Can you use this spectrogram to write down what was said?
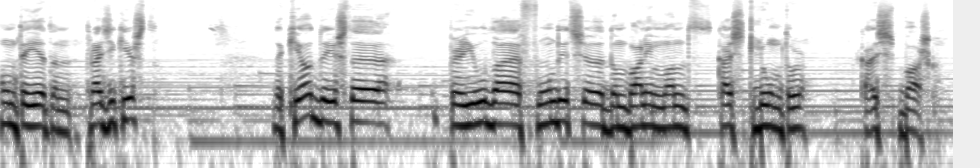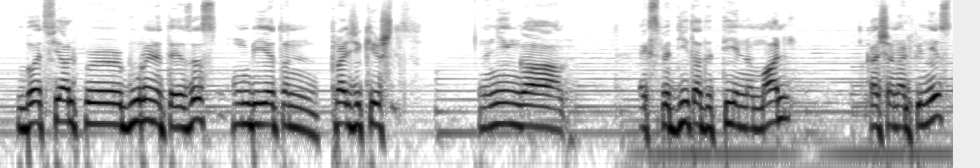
humbte jetën tragjikisht, Dhe kjo do ishte periudha e fundit që do mbanim mend kaq të lumtur, kaq bashkë. Bëhet fjalë për burrin e tezes, humbi jetën tragjikisht në një nga ekspeditat e tij në mal, ka qenë alpinist,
